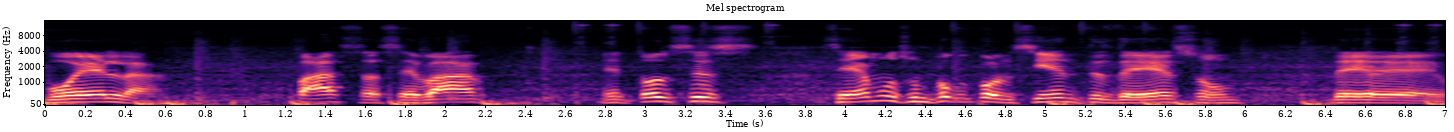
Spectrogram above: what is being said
vuela, pasa, se va. Entonces, seamos un poco conscientes de eso, de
